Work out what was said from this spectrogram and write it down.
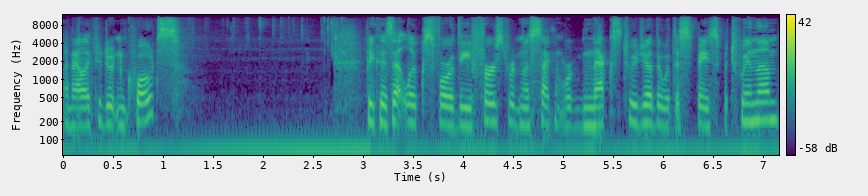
And I like to do it in quotes because that looks for the first word and the second word next to each other with a space between them.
